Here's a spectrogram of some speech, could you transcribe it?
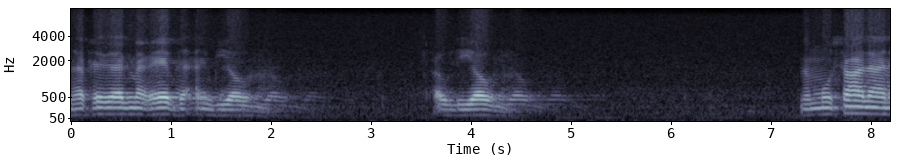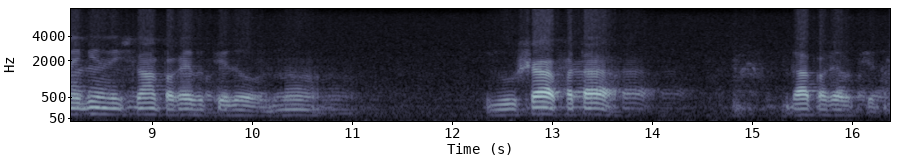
نافذ علم غیب د انبیاو نه اولیاو نه نو موسی علی نبی اسلام په غیب پیدو نو یوشا فتا دا په غیب پیدو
